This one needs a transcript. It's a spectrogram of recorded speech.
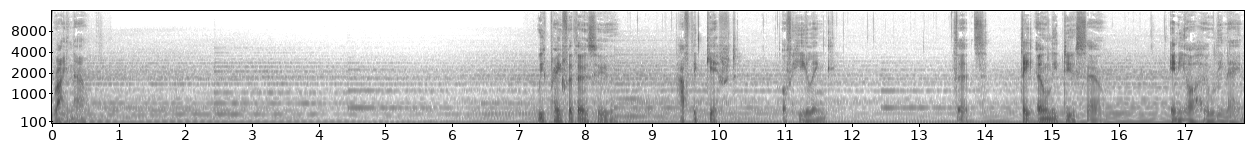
right now. We pray for those who have the gift of healing, that they only do so in your holy name.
